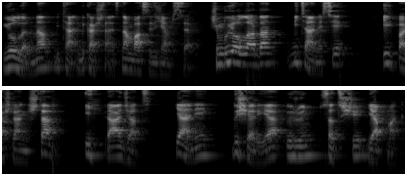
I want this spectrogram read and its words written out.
yollarından bir tane birkaç tanesinden bahsedeceğim size. Şimdi bu yollardan bir tanesi ilk başlangıçta ihracat yani dışarıya ürün satışı yapmak.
